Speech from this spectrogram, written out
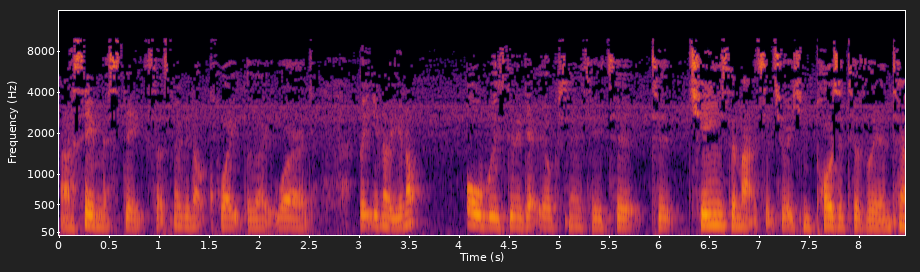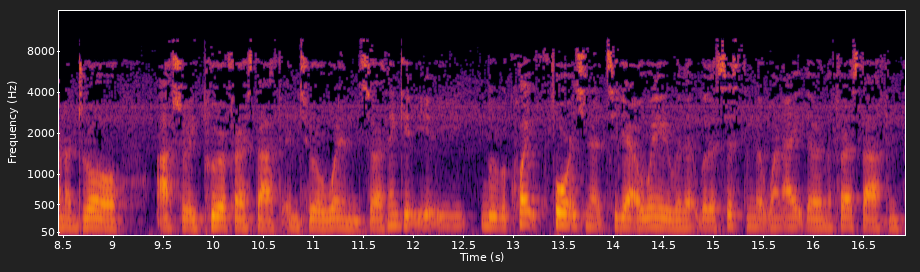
I say mistakes. That's maybe not quite the right word, but you know, you're not always going to get the opportunity to, to change the match situation positively and turn a draw after a poor first half into a win. So I think it, you, we were quite fortunate to get away with it with a system that went out there in the first half and,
